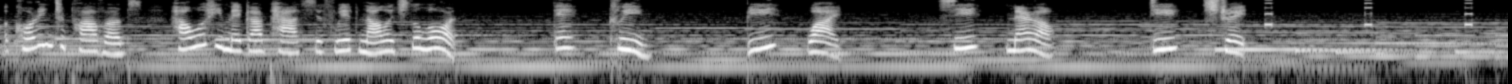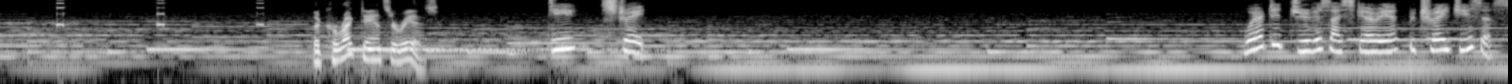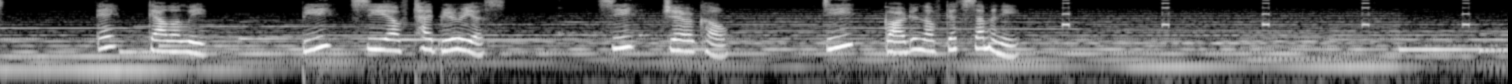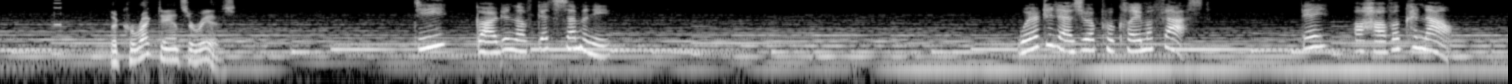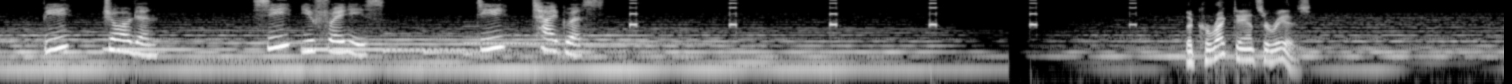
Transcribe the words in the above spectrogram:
According to Proverbs, how will he make our paths if we acknowledge the Lord? A. Clean. B. Wide. C. Narrow. D. Straight. the correct answer is D. Straight. Where did Judas Iscariot betray Jesus? A. Galilee. B. Sea of Tiberias. C. Jericho. D. Garden of Gethsemane. the correct answer is. Garden of Gethsemane. Where did Ezra proclaim a fast? A. Ahava Canal. B. Jordan. C. Euphrates. D. Tigris. the correct answer is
